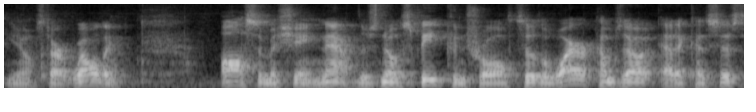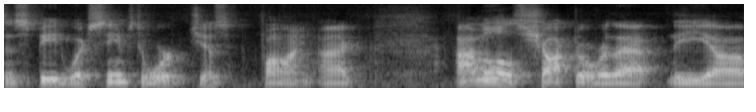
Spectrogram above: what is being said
you know start welding. Awesome machine. Now there's no speed control so the wire comes out at a consistent speed which seems to work just fine. I I'm a little shocked over that the uh,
